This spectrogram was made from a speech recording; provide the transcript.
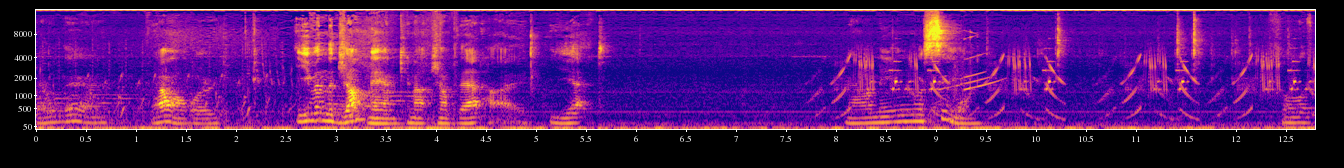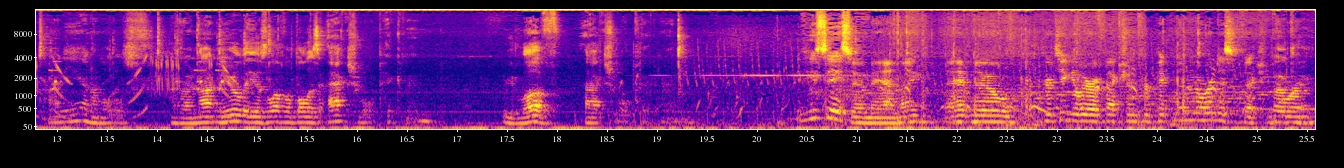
down there. That won't work. Even the jump man cannot jump that high yet. Now a meaningless scene. Full of tiny animals that are not nearly as lovable as actual Pikmin. We love actual Pikmin. If you say so, man. I, I have no particular affection for Pikmin or disaffection for them.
